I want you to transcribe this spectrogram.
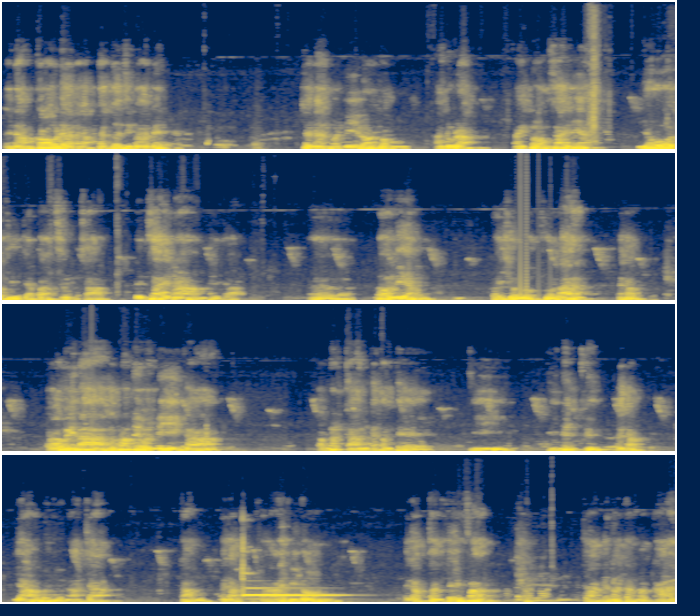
ในน้ำเก่าเลยนะครับแต่เกินสิบห้าเมตร ฉะนั้นวันนี้เราต้องอนุรักษ์ไอ้กล่องไส้เนี้ยโยที่จะปัดซึมซาบเป็นไส้น้ำที่จะเอ่อล่อเลี้ยงไปชวนลงชวนล้านนะครับกาเวลาสำหรับในวันนี้ก็กำนัดการกันตั้งแต่ที่ที่นึ่งถึงนะครับ ยาวไปอยู่น่าจะกำนะครับขอให้พี่น้องนะครับตั้งใจฟังนะครับจากคณะกรรมการ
